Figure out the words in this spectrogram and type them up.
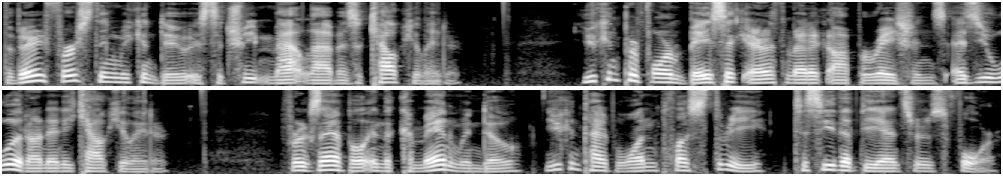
The very first thing we can do is to treat MATLAB as a calculator. You can perform basic arithmetic operations as you would on any calculator. For example, in the command window, you can type 1 plus 3 to see that the answer is 4.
